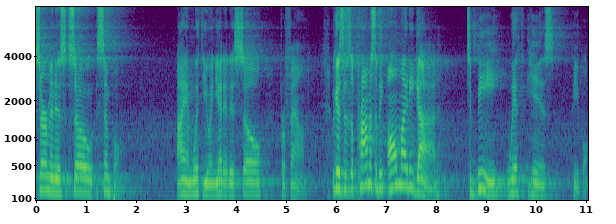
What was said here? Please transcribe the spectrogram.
sermon is so simple. I am with you, and yet it is so profound. Because it's a promise of the Almighty God to be with his people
